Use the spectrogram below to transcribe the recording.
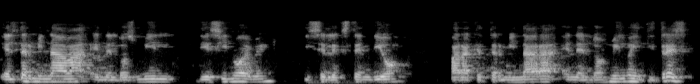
Él terminaba en el 2019 y se le extendió para que terminara en el 2023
